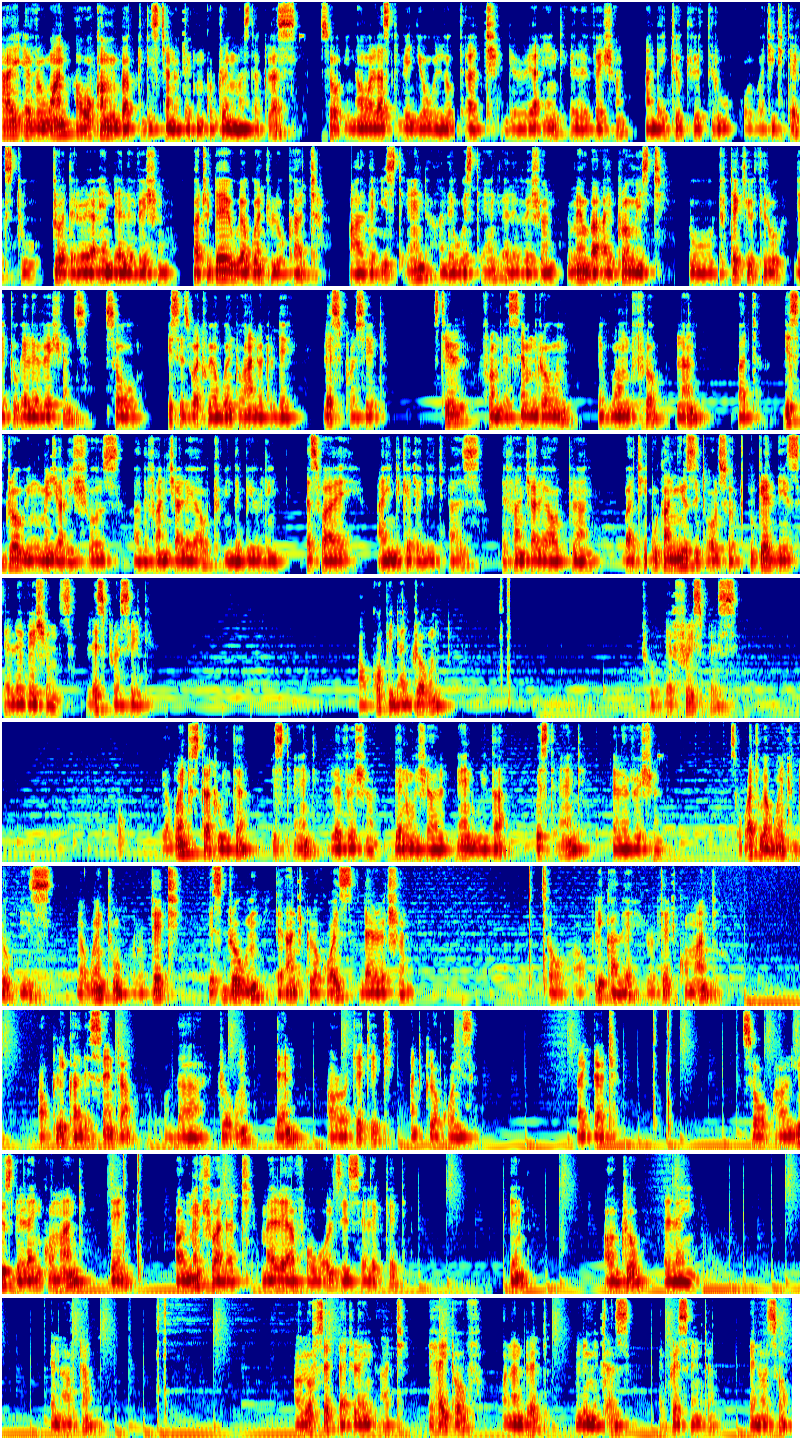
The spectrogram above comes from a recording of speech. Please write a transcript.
Hi everyone, I welcome you back to this channel Technical Drawing Masterclass. So in our last video we looked at the rear end elevation and I took you through all what it takes to draw the rear end elevation. But today we are going to look at uh, the east end and the west end elevation. Remember I promised to, to take you through the two elevations. So this is what we are going to handle today. Let's proceed. Still from the same drawing, the ground floor plan, but this drawing majorly shows uh, the furniture layout in the building. That's why I indicated it as the furniture layout plan. But we can use it also to get these elevations. Let's proceed. I'll copy that drawing to a free space. We are going to start with the east end elevation. Then we shall end with the west end elevation. So what we are going to do is we are going to rotate this drawing the anti-clockwise direction. So I'll click on the rotate command. I'll click at the center of the drawing. Then I'll rotate it anti-clockwise like that. So I'll use the line command. Then I'll make sure that my layer for walls is selected. Then I'll draw a line then after I'll offset that line at a height of 100 millimeters I press enter and also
